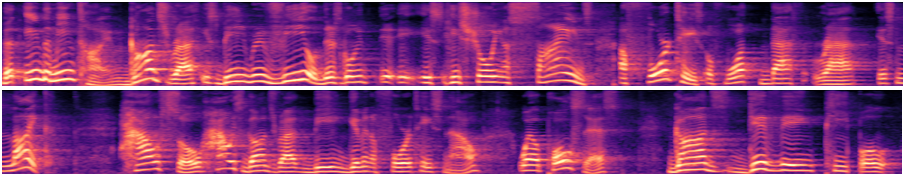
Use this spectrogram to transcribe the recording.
that in the meantime, God's wrath is being revealed. There's going is he's showing us signs, a foretaste of what that wrath is like. How so? How is God's wrath being given a foretaste now? Well, Paul says God's giving people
